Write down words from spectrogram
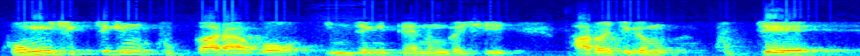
공식적인 국가라고 인정이 되는 것이 바로 지금 국제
